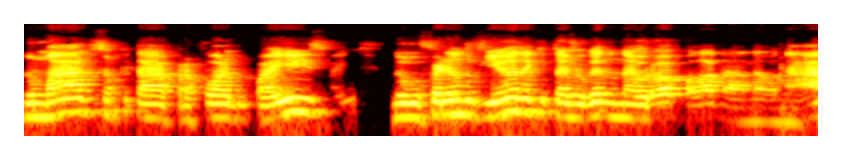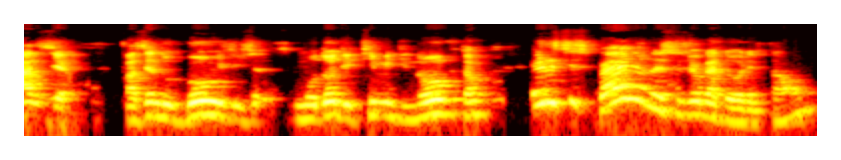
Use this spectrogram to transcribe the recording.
no Madison, que está para fora do país, no Fernando Viana, que está jogando na Europa, lá na, na, na Ásia, fazendo gols e mudou de time de novo. Então, eles se espelham nesses jogadores. Então,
